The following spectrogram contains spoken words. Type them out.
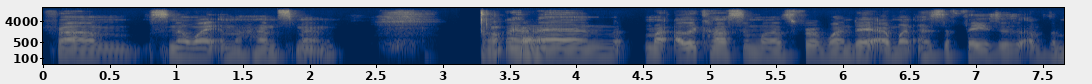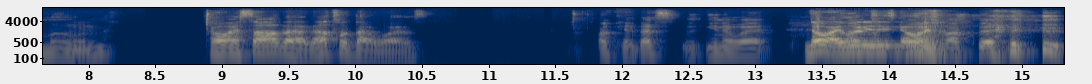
from Snow White and the Huntsman. Okay. And then my other costume was for one day. I went as the phases of the moon. Oh, I saw that. That's what that was. Okay, that's you know what. No, I literally didn't know it.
